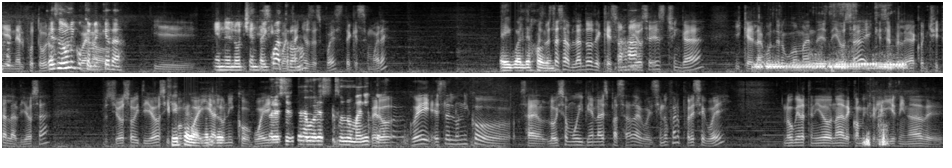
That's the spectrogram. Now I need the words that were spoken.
y en el futuro. Es lo único que me queda. Y, en el 84. ¿no? años después de que se muere. E igual de joven. estás hablando de que son dioses, chingada, y que la Wonder Woman es diosa y que se pelea con Chita la diosa. Pues yo soy dios y pongo ahí al único güey. Pero ese es un humanito. Pero, güey, es el único. O sea, lo hizo muy bien la vez pasada, güey. Si no fuera por ese güey, no hubiera tenido nada de comic release ni nada de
